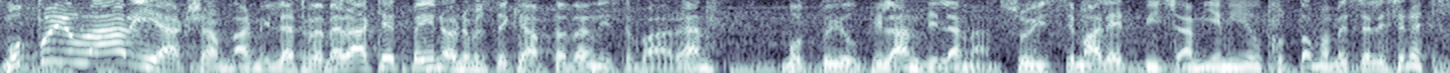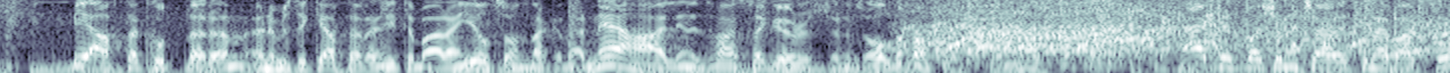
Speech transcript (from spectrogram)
Mutlu yıllar, iyi akşamlar millet ve merak etmeyin önümüzdeki haftadan itibaren mutlu yıl plan dilemem. Suistimal etmeyeceğim yeni yıl kutlama meselesini. Bir hafta kutlarım. Önümüzdeki haftadan itibaren yıl sonuna kadar ne haliniz varsa görürsünüz. Oldu mu? Herkes başının çaresine baksın.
